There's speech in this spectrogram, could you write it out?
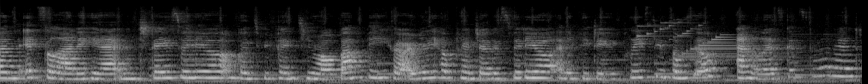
and in today's video I'm going to be painting you all Bambi so I really hope you enjoy this video. And if you do please do thumbs up. And let's get started.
